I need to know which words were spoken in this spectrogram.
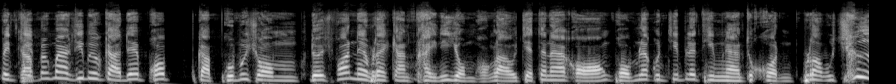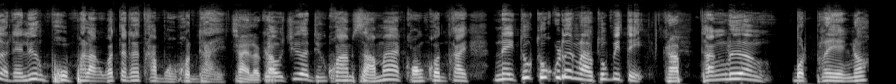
เป็นเกียรติมาก ๆ ที่มีโอกาสได้พบกับคุณผู้ชม โดยเฉพาะในรายการไทยนิยมของเรา เจตนาของผมและคุณจิ๊บและทีมงานทุกคน เราเชื่อในเรื่องภูมิพลังวัฒนธรรมของคนไทยใช่แล้วครับ เราเชื่อถึงความสามารถของคนไทย ในทุก ๆ เรื่องราวทุกมิติ ครับ ทั้งเรื่อง บทเพลงเนาะ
